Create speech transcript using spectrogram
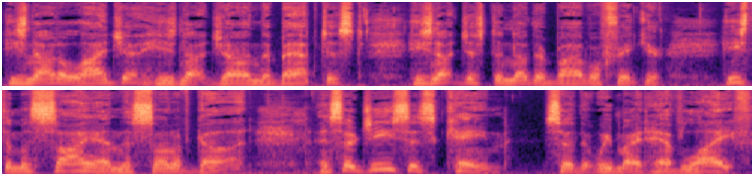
He's not Elijah. He's not John the Baptist. He's not just another Bible figure. He's the Messiah and the Son of God. And so Jesus came so that we might have life,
